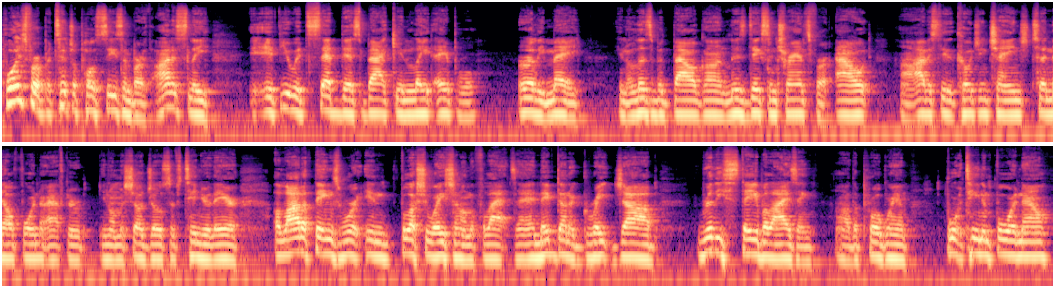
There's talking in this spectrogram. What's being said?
poised for a potential postseason berth. Honestly, if you had said this back in late April, early May, you know, Elizabeth Balogun, Liz Dixon transfer out. Uh, obviously, the coaching change to Nell Fortner after, you know, MaChelle Joseph's tenure there. A lot of things were in fluctuation on the flats, and they've done a great job really stabilizing uh, the program. 14 and 4 now.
